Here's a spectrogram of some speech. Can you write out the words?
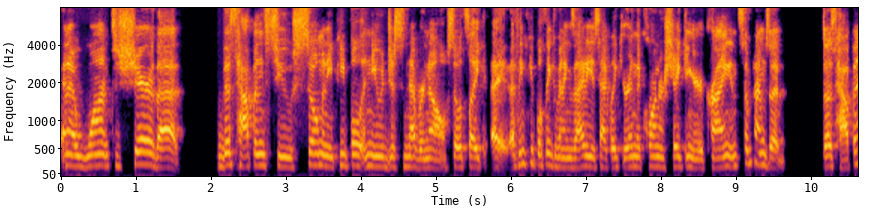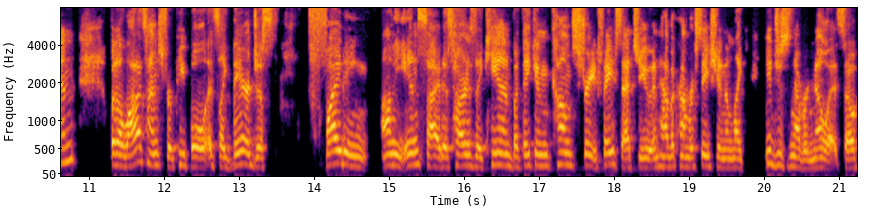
And I want to share that this happens to so many people and you would just never know. So it's like, I, I, think people think of an anxiety attack like you're in the corner shaking or you're crying. And sometimes that does happen. But a lot of times for people, it's like they're just fighting on the inside as hard as they can, but they can come straight face at you and have a conversation and like you just never know it. So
